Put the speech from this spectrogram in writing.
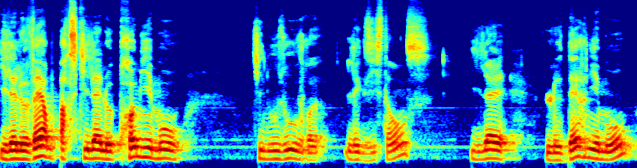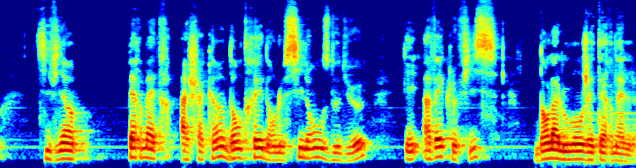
Il est le Verbe parce qu'il est le premier mot qui nous ouvre l'existence, il est le dernier mot qui vient permettre à chacun d'entrer dans le silence de Dieu et avec le Fils dans la louange éternelle.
